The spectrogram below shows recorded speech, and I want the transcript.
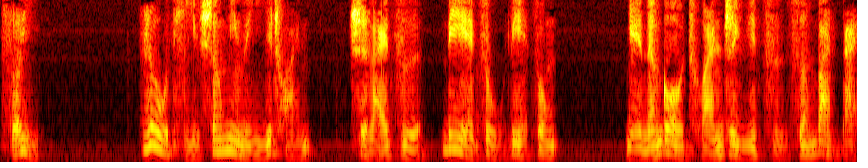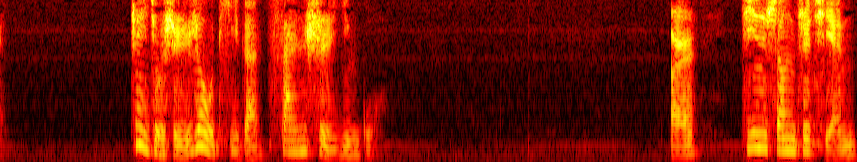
所以，肉体生命的遗传是来自列祖列宗，也能够传之于子孙万代。这就是肉体的三世因果。而今生之前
